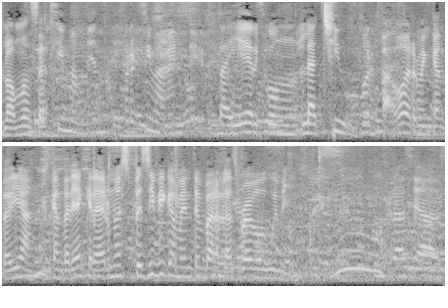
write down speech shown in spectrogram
lo vamos a hacer. Próximamente. Próximamente. Taller con la Chivo. Por favor, me encantaría. Me encantaría crear uno específicamente para las Rebel Women. Gracias.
